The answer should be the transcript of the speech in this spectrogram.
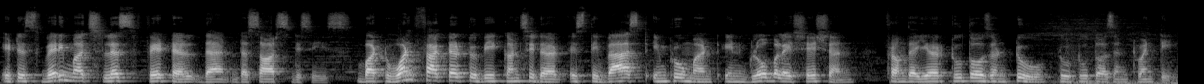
it is very much less fatal than the SARS disease. But one factor to be considered is the vast improvement in globalization from the year 2002 to 2020.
